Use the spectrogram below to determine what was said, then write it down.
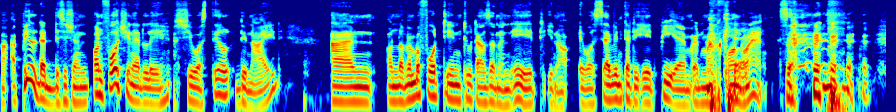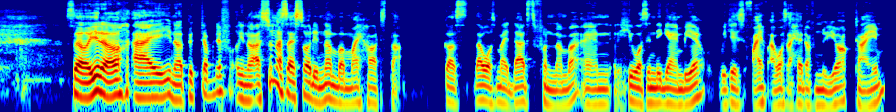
uh, appeal that decision. Unfortunately, she was still denied. And on November 14, 2008, you know, it was 7:38 p.m. and my phone rang. So, so, you know, I, you know, picked up the, you know, as soon as I saw the number, my heart stopped because that was my dad's phone number and he was in the Gambia, which is five hours ahead of New York time.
